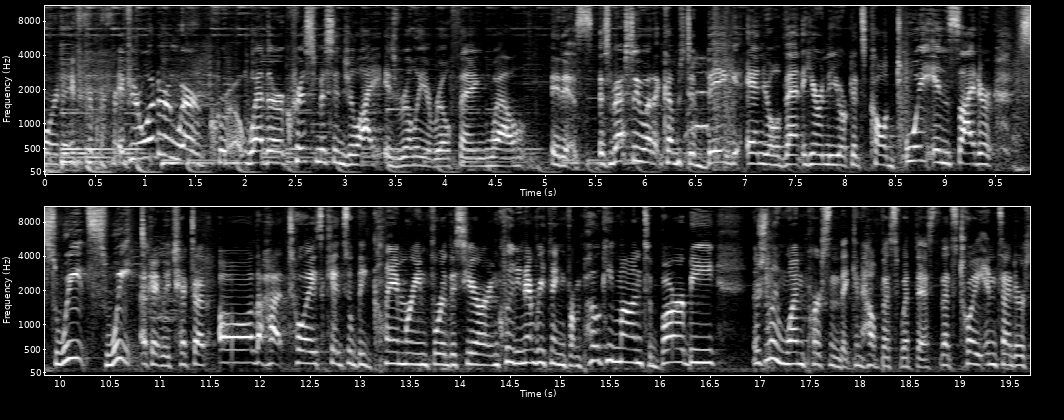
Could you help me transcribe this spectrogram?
Four day If you're wondering where whether Christmas in July is really a real thing, well, it is. Especially when it comes to big annual event here in New York. It's called Toy Insider Sweet Suite. Okay, we checked out all the hot toys kids will be clamoring for this year, including everything from Pokemon to Barbie. There's only one person that can help us with this. That's Toy Insider's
